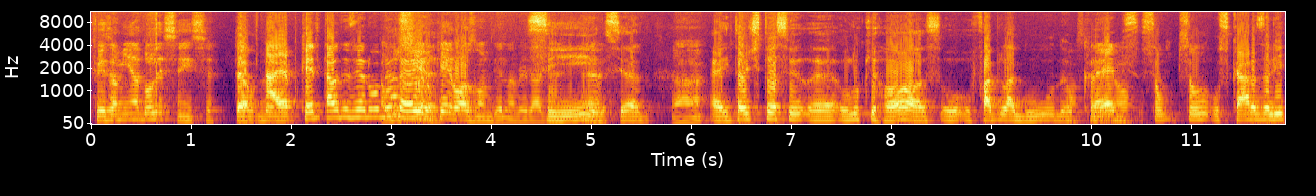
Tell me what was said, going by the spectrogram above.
fez a minha adolescência. Então, na época ele estava desenhando o É o Luciano Homem-Aranha. Queiroz o nome dele, na verdade. Sim, né? Luciano. É. Aham. É, então a gente trouxe é, o Luke Ross, o, o Fábio Laguna, Nossa, o Klebs, são, são os caras ali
